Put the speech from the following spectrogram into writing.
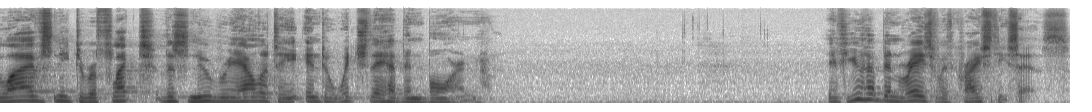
lives need to reflect this new reality into which they have been born. If you have been raised with Christ, he says,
